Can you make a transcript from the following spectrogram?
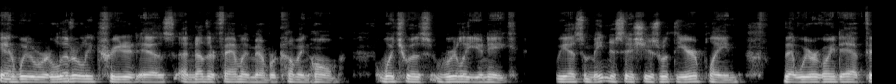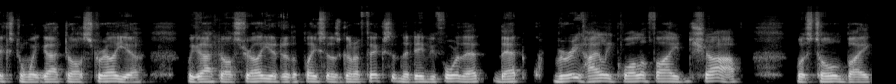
and we were literally treated as another family member coming home, which was really unique. We had some maintenance issues with the airplane that we were going to have fixed when we got to Australia. We got to Australia to the place that was going to fix it. And the day before that, that very highly qualified shop was told by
